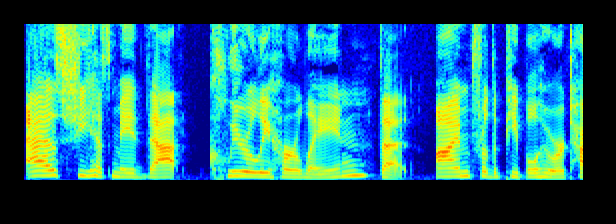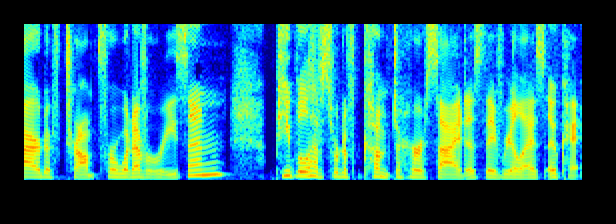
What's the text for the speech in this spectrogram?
as she has made that clearly her lane, that I'm for the people who are tired of Trump for whatever reason, people have sort of come to her side as they realize, okay,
